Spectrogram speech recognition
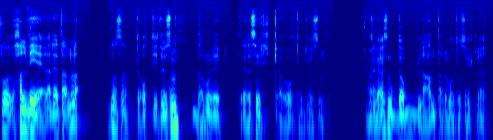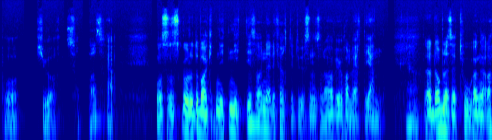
For å halvere det tallet, da, altså til 80 000, da må vi til ca. år 2000. Så vi har liksom dobla antallet motorsykler på 20 år. Såpass? Ja. Og så går du tilbake til 1990, så var det nede i 40 000, så da har vi jo halvert igjen. Ja. Så det har dobla seg to ganger da,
